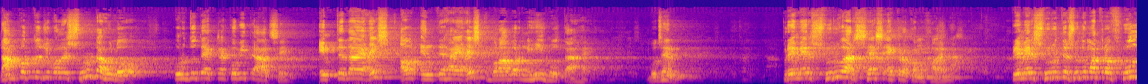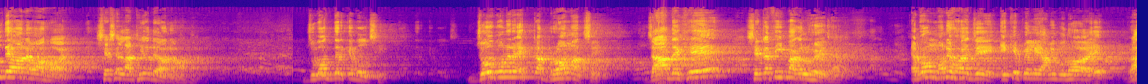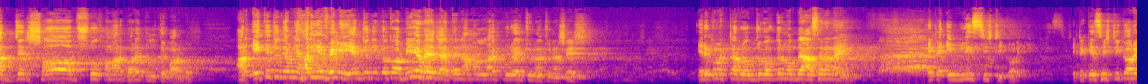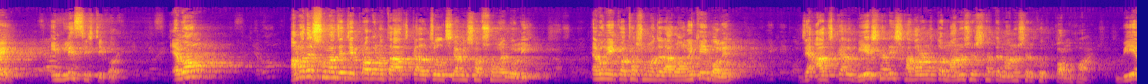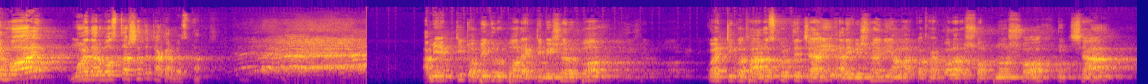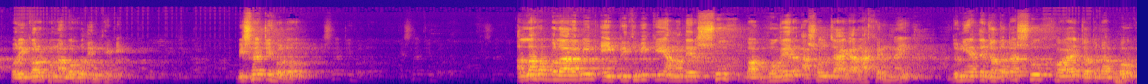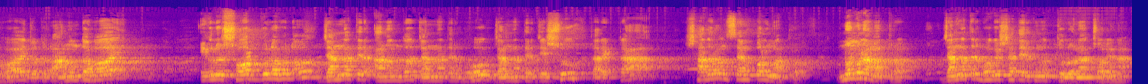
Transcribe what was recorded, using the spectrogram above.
দাম্পত্য জীবনের শুরুটা হলো উর্দুতে একটা কবিতা আছে, ইবতেদায় ইশক আর ইন্তেহায় ইশক বরাবর নিহি হোতা है বুঝেন? প্রেমের শুরু আর শেষ একরকম হয় না। প্রেমের শুরুতে শুধুমাত্র ফুল দেওয়া নেওয়া হয়, শেষে লাঠিও দেওয়া নেওয়া হয়। যুবকদেরকে বলছি, যৌবনের একটা ভ্রম আছে, যা দেখে সেটাতেই পাগল হয়ে যায়। এবং মনে হয় যে একে পেলে আমি বোধহয় রাজ্যের সব সুখ আমার ঘরে তুলতে পারব। আর একে যদি আমি হারিয়ে ফেলি, এর যদি কোথাও বিয়ে হয়ে যায়, তাহলে আমার লাইফ পুরো চুনা চুনা শেষ। এরকম একটা রোগ যুবকদের মধ্যে আছে না নাই? এটা ইবলিস সৃষ্টি করে। এটা কে সৃষ্টি করে? ইবলিস সৃষ্টি করে। এবং আমাদের সমাজে যে প্রবণতা আজকাল চলছে, আমি সব সময় বলি, এবং এই কথা সমাজের আরও অনেকেই বলেন, যে আজকাল বিয়ে সাধারণত মানুষের সাথে মানুষের খুব কম হয়। বিয়ে হয় ময়দার বস্তার সাথে টাকার বস্তা। আমি একটি টপিকের উপর, একটি বিষয়ের উপর কয়েকটি কথা আরজ করতে চাই, আর এই বিষয় নিয়ে আমার কথা বলার স্বপ্ন, শখ, ইচ্ছা, পরিকল্পনা বহুদিন থেকে। বিষয়টি হলো, আল্লাহ রব্বুল আলমিন এই পৃথিবীকে আমাদের সুখ বা ভোগের আসল জায়গা রাখেন নাই। দুনিয়াতে যতটা সুখ হয়, যতটা ভোগ হয়, যতটা আনন্দ হয় এগুলো সবগুলো হলো জান্নাতের আনন্দ, জান্নাতের ভোগ, জান্নাতের যে সুখ, তার একটা সাধারণ স্যাম্পল মাত্র, নমুনা মাত্র। জান্নাতের ভোগের সাথে এর কোনো তুলনা চলে না।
